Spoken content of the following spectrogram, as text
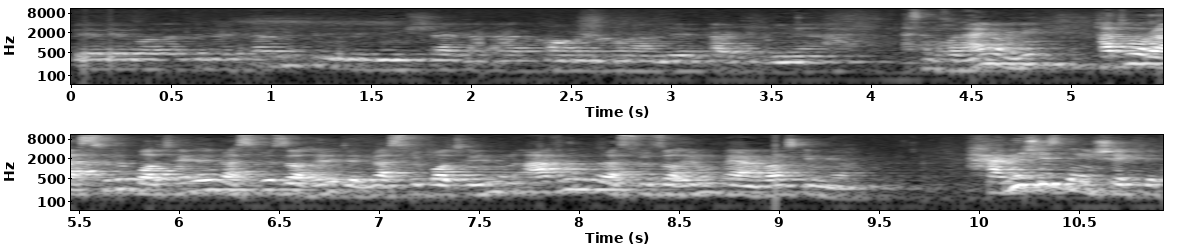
به عبارت بهتر می‌تونیم بگیم شریعت کامل کننده تکوینه اصلا بخاطر همین میگیم حتی رسول باطنی داریم رسول ظاهری داریم. رسول باطنی اون عقلمون رسول ظاهری اون پیامبر که میان همه چیز به این شکله.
